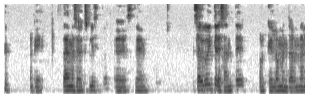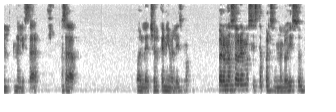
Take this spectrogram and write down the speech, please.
Ok, está demasiado explícito. Este. Es algo interesante porque lo mandaron a analizar. O sea, por el hecho del canibalismo. Pero no sabremos si esta persona lo hizo.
